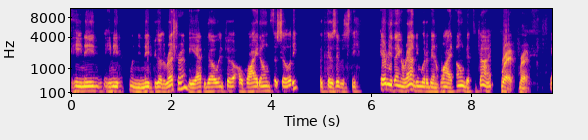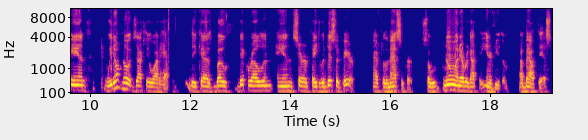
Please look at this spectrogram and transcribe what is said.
he need he needed when he needed to go to the restroom, he had to go into a white owned facility because it was the everything around him would have been white owned at the time. Right, right. And we don't know exactly what happened because both Dick Rowland and Sarah Page would disappear after the massacre. So no one ever got to interview them about this.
